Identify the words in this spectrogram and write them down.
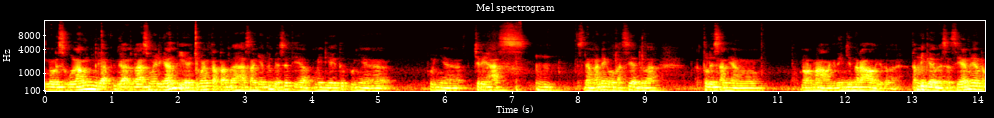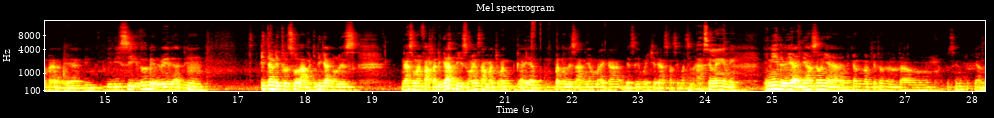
nulis ulang nggak nggak nggak semuanya diganti ya. Cuman tata bahasanya itu biasanya tiap media itu punya punya ciri khas Mm. sedangkan yang gue kasih adalah tulisan yang normal gitu yang general gitu lah tapi Hmm. gaya bahasa CNN apa gaya B- BBC itu beda-beda di Mm. itu yang ditulis ulang jadi nggak nulis nggak semuanya fakta diganti semuanya sama cuman gaya penulisannya mereka biasanya punya ciri khas masing-masing hasilnya ini ini dia ya ini hasilnya ini kan waktu itu tentang apa sih yang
